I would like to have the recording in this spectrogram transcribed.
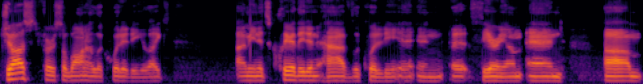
just for Solana liquidity. Like, I mean, it's clear they didn't have liquidity in, in Ethereum, and um,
